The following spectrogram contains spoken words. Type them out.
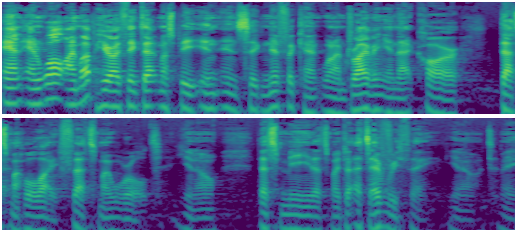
And, and while I'm up here, I think that must be in, insignificant when I'm driving in that car. That's my whole life. That's my world. You know, that's me. That's my. That's everything. You know, to me.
